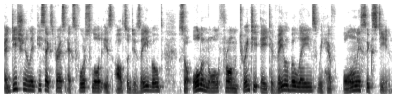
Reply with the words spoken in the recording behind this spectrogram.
Additionally, PCI Express X4 slot is also disabled, so all in all, from 28 available lanes, we have only 16,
